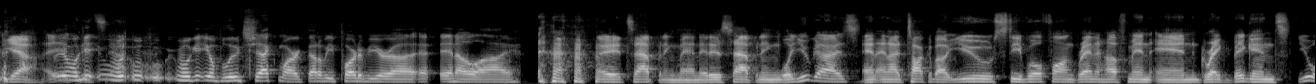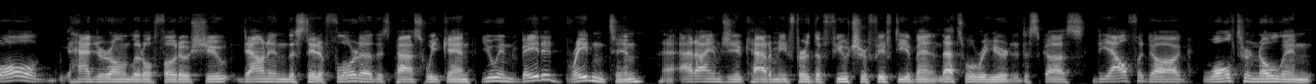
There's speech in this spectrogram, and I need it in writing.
yeah, we'll get we'll, we'll, get you a blue check mark. That'll be part of your uh, NLI. it's happening, man. It is happening. Well, you guys, and, and I talk about you, Steve Wiltfong, Brandon Huffman, and Greg Biggins. You all had your own little photo shoot down in the state of Florida this past weekend. You invaded Bradenton at IMG Academy for the Future 50 event. That's what we're here to discuss. The Alpha Dog, Walter Nolen,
